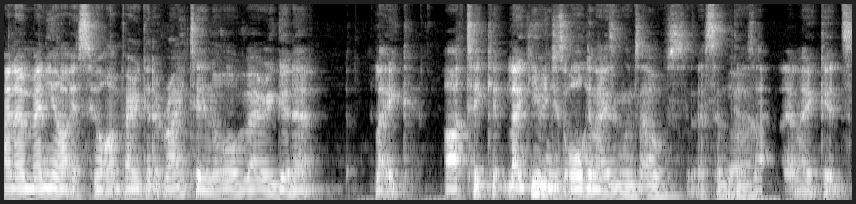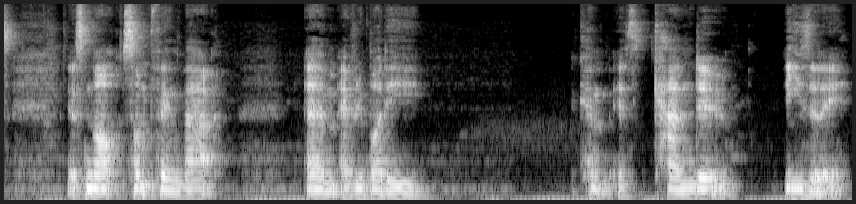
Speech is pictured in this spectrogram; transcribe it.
I know many artists who aren't very good at writing or very good at like articulate, like even just organizing themselves. As simple as that. Like it's it's not something that um, everybody can is can do easily.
